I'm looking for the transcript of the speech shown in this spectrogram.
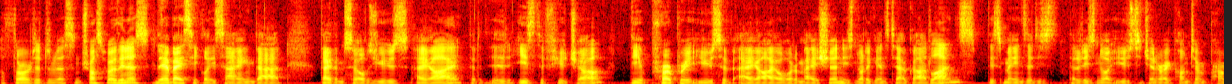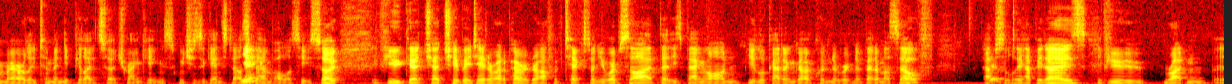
authoritativeness, and trustworthiness. They're basically saying that they themselves use AI, that it is the future, the appropriate use of AI automation is not against our guidelines. This means that, is, that it is not used to generate content primarily to manipulate search rankings, which is against our yeah. spam policy. So if you get ChatGPT to write a paragraph of text on your website that is bang on, you look at it and go, I couldn't have written it better myself. Absolutely yeah. happy days. If you write and uh,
